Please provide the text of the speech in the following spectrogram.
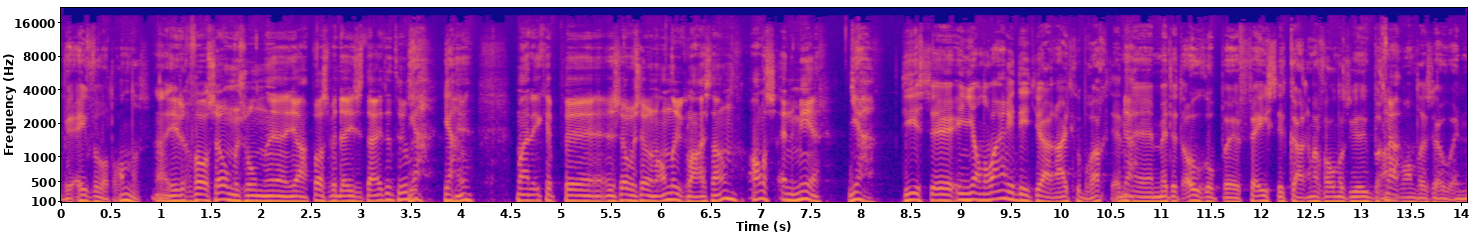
weer even wat anders. Nou, in ieder geval zomerzon, eh, ja, pas bij deze tijd natuurlijk. Ja, ja. Maar ik heb sowieso een andere klaarstaan. Alles en meer. Ja, die is in januari dit jaar uitgebracht. En Ja. met het oog op feesten, carnaval natuurlijk, Brabant en zo. En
